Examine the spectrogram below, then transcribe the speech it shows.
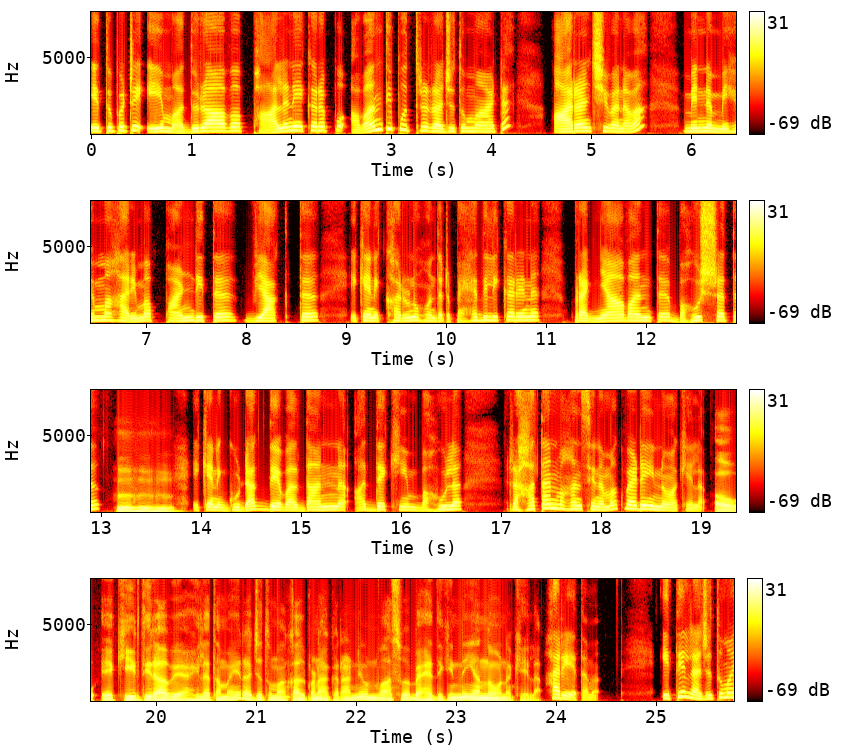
එතකොට ඒ මදුරාව පාලනය කරපු අවන්තිපුත්‍ර රජතුමාට ආරංචි වෙනවා මෙන්න මෙහෙම හරිම පඬිත ව්‍යක්ත ඒ කියන්නේ කරුණු හොඳට පැහැදිලි කරන ප්‍රඥාවන්ත බහුශ්‍රත හ්ම් හ්ම් හ්ම්. ඒ කියන්නේ ගොඩක් දේවල් දන්න අත්දැකීම් බහුල රහතන් වහන්සේ නමක් වැඩ ඉන්නවා කියලා. ඔව් ඒ කීර්තිරාවේ ඇහිලා තමයි රජතුමා කල්පනා කරන්නේ උන්වහන්සේව බැහැදකින්න යන්න ඕන කියලා. හරියටම. ඉතින් රජතුමා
